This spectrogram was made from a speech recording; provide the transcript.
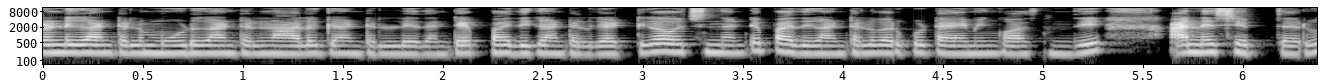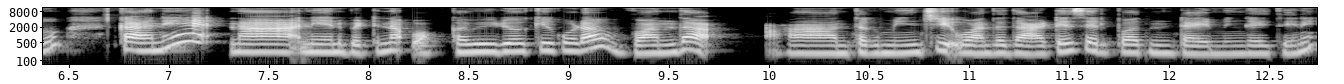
రెండు గంటలు మూడు గంటలు నాలుగు గంటలు లేదంటే పది గంటలు గట్టిగా వచ్చిందంటే పది గంటల వరకు టైమింగ్ వస్తుంది అనేసి చెప్తారు. కానీ నా నేను పెట్టిన ఒక్క వీడియోకి కూడా వంద అంతకు మించి వంద దాటేసి వెళ్ళిపోతుంది టైమింగ్ అయితేని.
